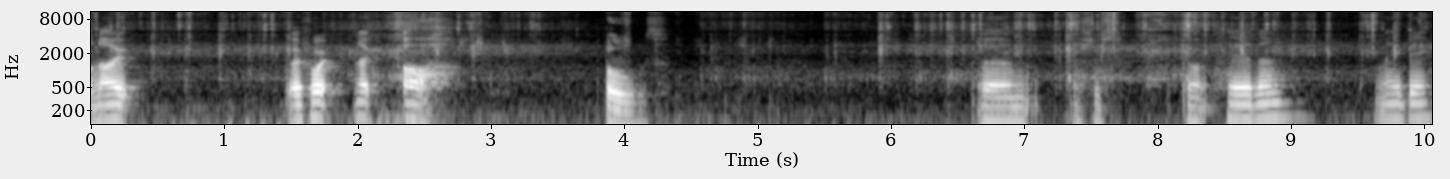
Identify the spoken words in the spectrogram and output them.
no. Go for it. No. Oh. Balls. Um, let's just go up here then, maybe.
